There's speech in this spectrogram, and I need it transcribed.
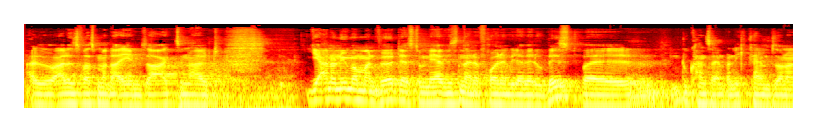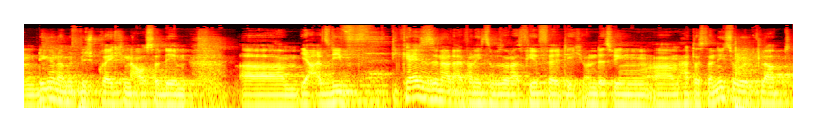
Also alles, was man da eben sagt, sind halt je anonymer man wird, desto mehr wissen deine Freunde wieder, wer du bist, weil du kannst einfach nicht keine besonderen Dinge damit besprechen. Außerdem, ähm, ja, also die, die Cases sind halt einfach nicht so besonders vielfältig und deswegen ähm, hat das dann nicht so geklappt.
